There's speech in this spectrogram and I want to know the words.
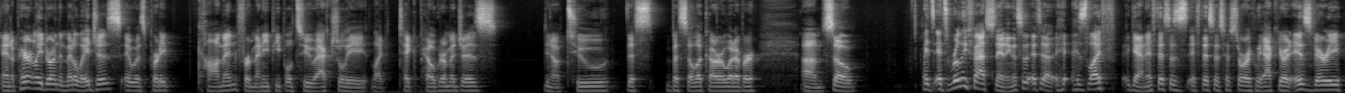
and apparently, during the Middle Ages, it was pretty common for many people to actually like take pilgrimages, you know, to this basilica or whatever. Um, so it's it's really fascinating. This is it's a his life again. If this is if this is historically accurate, is very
